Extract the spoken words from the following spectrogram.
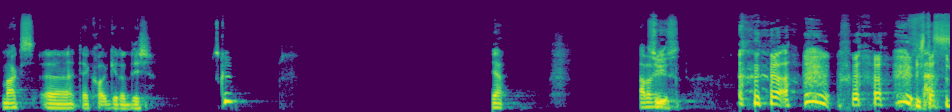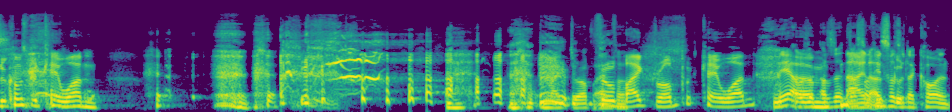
Max, äh, der Call geht an dich. Ist gut. Ja. Aber Süß. ich dachte, du kommst mit K1. Mic Drop so. Mic Drop, K1. Nee, aber ähm, also das nein, ist auf jeden Fall so der Call.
